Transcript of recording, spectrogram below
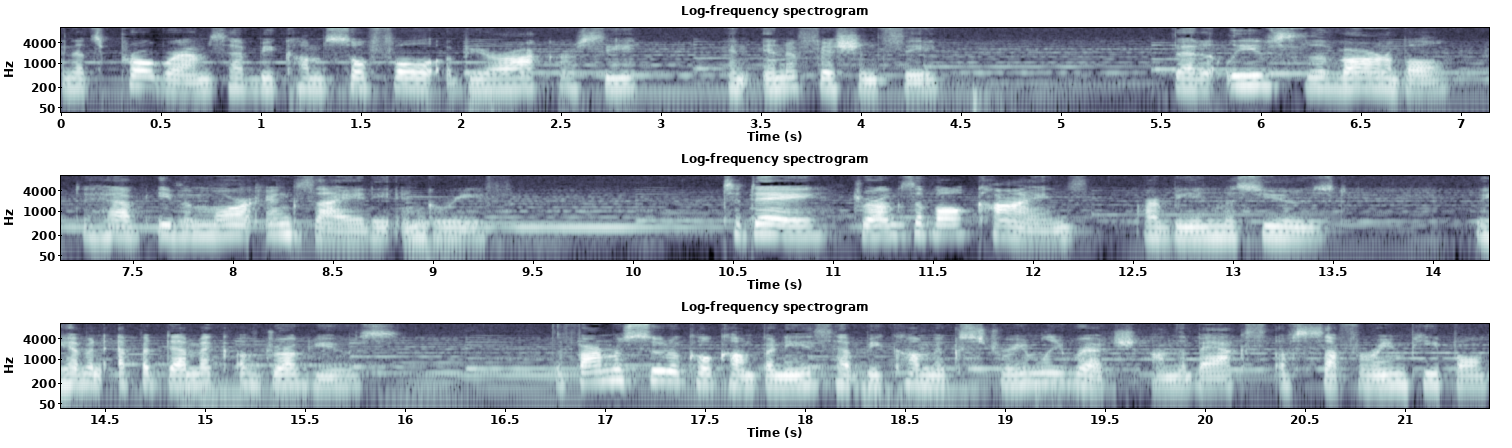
and its programs have become so full of bureaucracy and inefficiency that it leaves the vulnerable to have even more anxiety and grief. Today, drugs of all kinds are being misused. We have an epidemic of drug use. The pharmaceutical companies have become extremely rich on the backs of suffering people.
